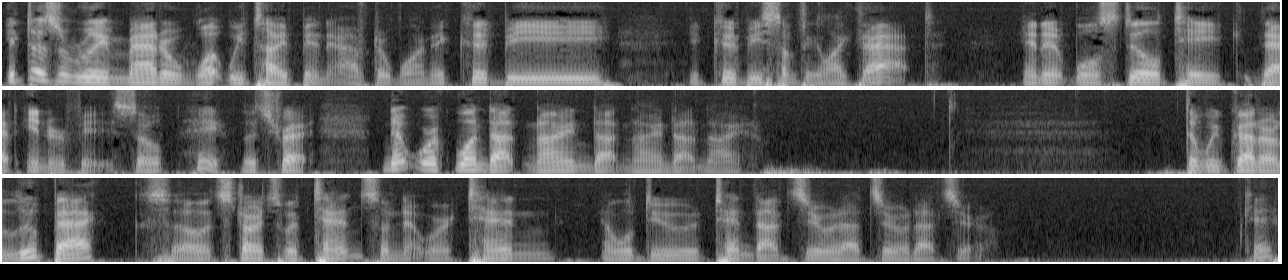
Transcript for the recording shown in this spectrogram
it doesn't really matter what we type in after 1. It could be it could be something like that. And it will still take that interface. So, hey, let's try it. Network 1.9.9.9. then we've got our loopback, so it starts with 10, so network 10, and we'll do 10.0.0.0. Okay.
